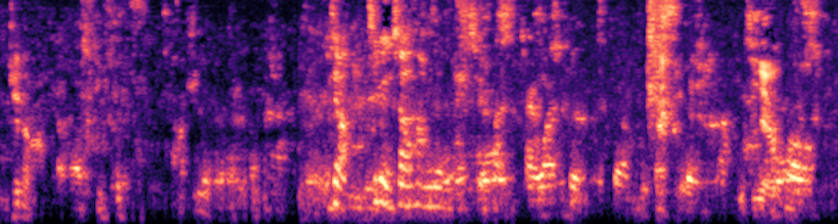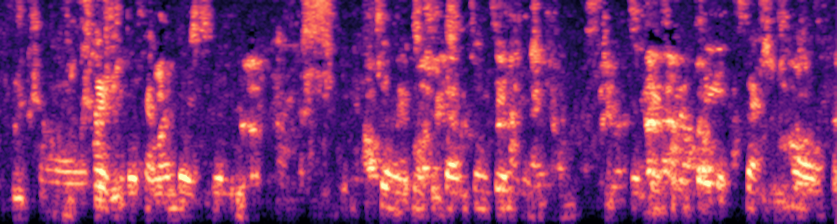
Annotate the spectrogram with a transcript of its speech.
in general. 我想基本上他们都很喜欢台湾的那个米斯跟然后呃，他也觉得台湾的一些政务或是观众对他们来讲非常的友善，然后呃，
